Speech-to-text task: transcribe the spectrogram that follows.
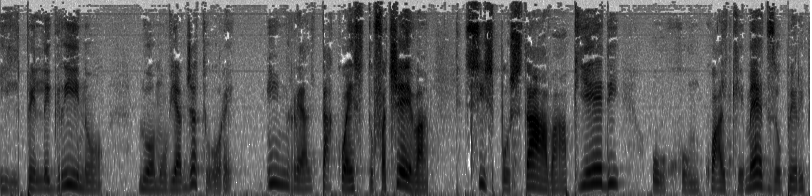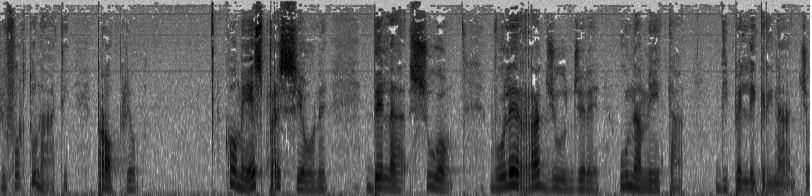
Il pellegrino, l'uomo viaggiatore, in realtà questo faceva, si spostava a piedi o con qualche mezzo per i più fortunati, proprio come espressione del suo voler raggiungere una meta di pellegrinaggio.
